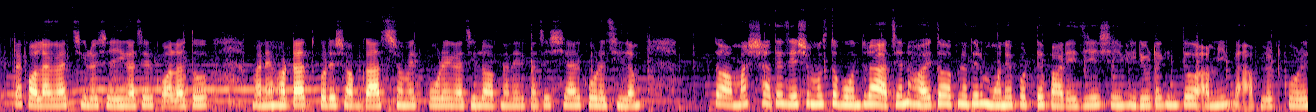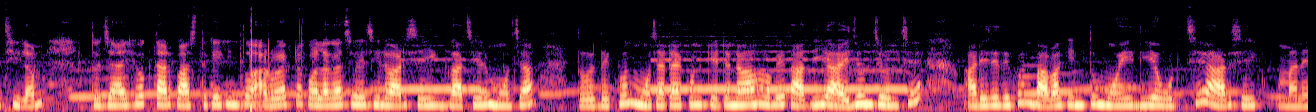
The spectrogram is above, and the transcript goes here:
একটা কলা গাছ ছিল, সেই গাছের কলা তো মানে হঠাৎ করে সব গাছ সমেত পড়ে গেছিল, আপনাদের কাছে শেয়ার করেছিলাম। তো আমার সাথে যে সমস্ত বন্ধুরা আছেন, হয়তো আপনাদের মনে পড়তে পারে যে সেই ভিডিওটা কিন্তু আমি আপলোড করেছিলাম। তো যাই হোক, তার পাশ থেকে কিন্তু আরও একটা কলা গাছ হয়েছিল, আর সেই গাছের মোচা তো দেখুন মোচাটা এখন কেটে নেওয়া হবে তারই আয়োজন চলছে। আর এই যে দেখুন বাবা কিন্তু মই দিয়ে উঠছে আর সেই মানে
